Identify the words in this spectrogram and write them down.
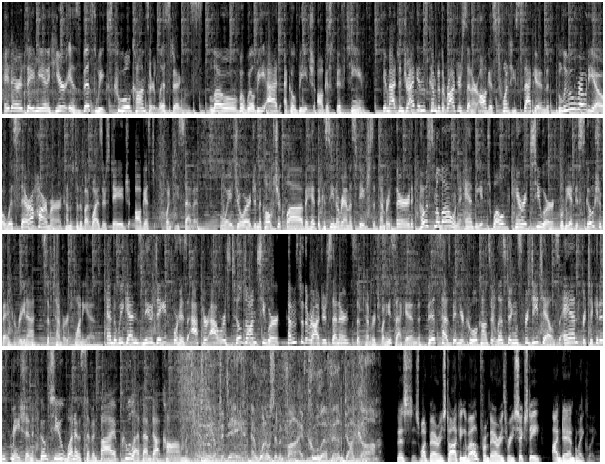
Hey there, it's Amy, and here is this week's cool concert listings. Love will be at Echo Beach August 15th. Imagine Dragons come to the Rogers Center August 22nd. Blue Rodeo with Sarah Harmer comes to the Budweiser stage August 27th. Boy George and the Culture Club hit the Casino Rama stage September 3rd. Post Malone and the 12 Carat Tour will be at the Scotiabank Arena September 20th. And the Weeknd's new date for his After Hours Till Dawn tour comes to the Rogers Center September 22nd. This has been your cool concert listings. For details and for ticket information, go to 1075coolfm.com. Stay up to date at 1075coolfm.com. This is what Barrie's talking about from Barrie 360. I'm Dan Blakely.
